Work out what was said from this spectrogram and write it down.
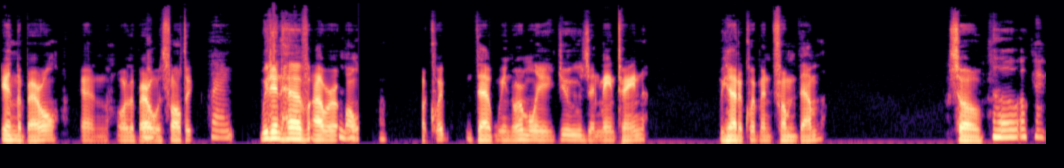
in the barrel and or the barrel Right. was faulty. Right. We didn't have our Mhm. own equipment that we normally use and maintain. We had equipment from them. So Oh, okay.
